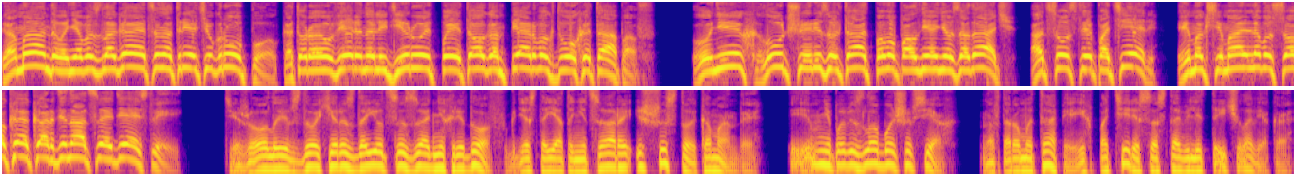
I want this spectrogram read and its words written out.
«Командование возлагается на третью группу, которая уверенно лидирует по итогам первых двух этапов. У них лучший результат по выполнению задач, отсутствие потерь и максимально высокая координация действий». Тяжелые вздохи раздаются с задних рядов, где стоят инициары из шестой команды. Им не повезло больше всех. На втором этапе их потери составили три человека.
